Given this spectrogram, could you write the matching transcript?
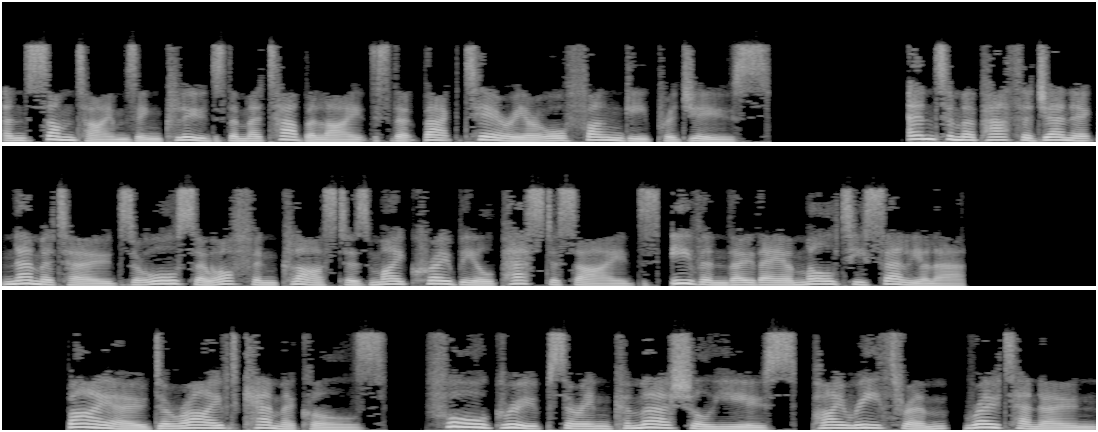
and sometimes includes the metabolites that bacteria or fungi produce. Entomopathogenic nematodes are also often classed as microbial pesticides, even though they are multicellular. Bio-derived chemicals Four groups are in commercial use, pyrethrum, rotenone,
